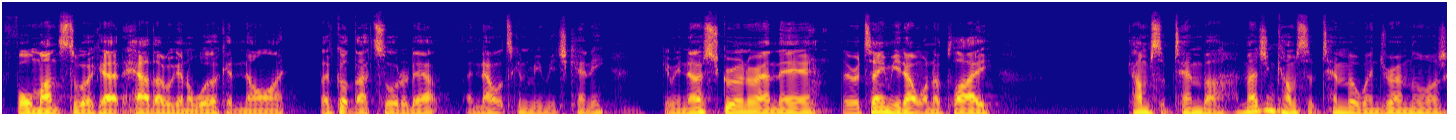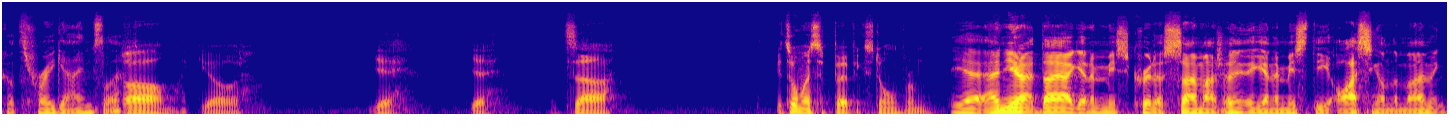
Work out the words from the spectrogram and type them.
four months to work out how they were going to work at nine. They've got that sorted out. They know it's going to be Mitch Kenny. There's going to be no screwing around there. They're a team you don't want to play come September. Imagine come September when Jarome Luai's got three games left. Oh my god, yeah, yeah. It's uh, it's almost a perfect storm from Yeah, and you know they are going to miss Critter so much. I think they're going to miss the icing on the moment,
